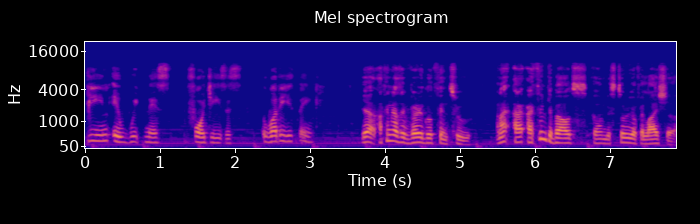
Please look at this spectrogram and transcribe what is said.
being a witness for Jesus. What do you think? Yeah, I think that's a very good thing too. And I, I think about um, the story of Elisha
